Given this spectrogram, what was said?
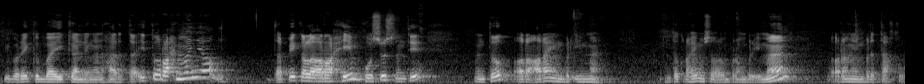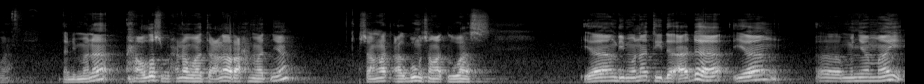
diberi kebaikan dengan harta. Itu rahmatnya Allah. Tapi kalau rahim khusus nanti untuk orang-orang yang beriman. Untuk rahim seorang orang beriman, orang yang bertakwa. Dan di mana Allah Subhanahu wa taala rahmatnya sangat agung, sangat luas. Yang di mana tidak ada yang e, menyamai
